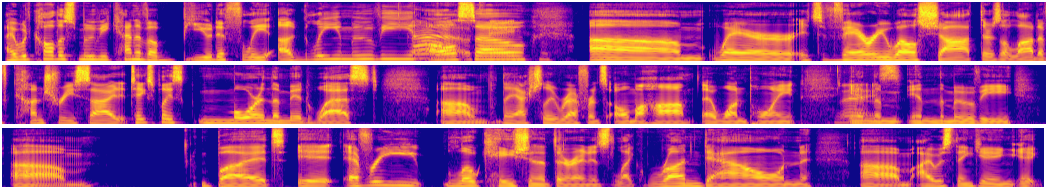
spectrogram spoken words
I would call this movie kind of a beautifully ugly movie, Ah, also, okay. um, where it's very well shot. There's a lot of countryside. It takes place more in the Midwest. Um, they actually reference Omaha at one point in the in the movie. Um, but it every location that they're in is like run down. Um, I was thinking it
